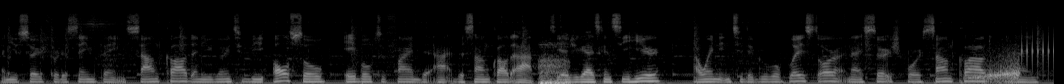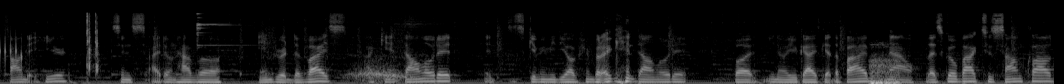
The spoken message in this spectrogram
and you search for the same thing SoundCloud and you're going to be also able to find the, the SoundCloud app. See as you guys can see here I went into the Google Play Store and I searched for SoundCloud and I found it here. Since I don't have a Android device I can't download it. It's giving me the option but I can't download it but you know you guys get the vibe. Now let's go back to soundcloud.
